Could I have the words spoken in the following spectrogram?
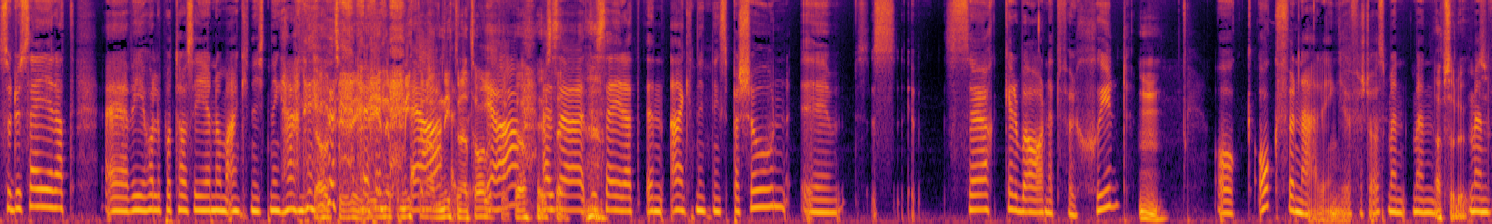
Så du säger att eh, vi håller på att ta oss igenom anknytning här nu. ja tydligen. Vi är inne på mitten Ja, av 1900-talet. Ja, typ. just alltså du säger att en anknytningsperson eh, söker barnet för skydd Mm, och, och för näring ju förstås, men, men, absolut. men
